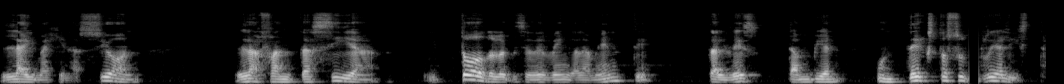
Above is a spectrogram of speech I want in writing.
la imaginación, la fantasía y todo lo que se les venga a la mente, tal vez también un texto surrealista.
